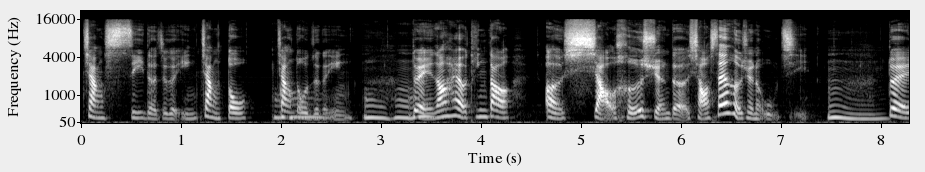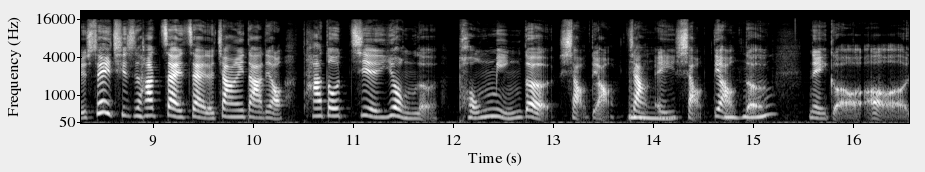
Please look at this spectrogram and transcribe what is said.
降 C 的这个音，降哆，降哆这个音，嗯，对，然后还有听到呃小和弦的小三和弦的五级，嗯，对，所以其实它在在的降 A 大调，它都借用了同名的小调，降 A 小调的。那个呃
